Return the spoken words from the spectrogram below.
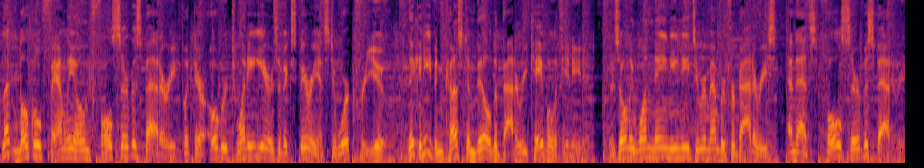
Let local family owned Full Service Battery put their over 20 years of experience to work for you. They can even custom build a battery cable if you need it. There's only one name you need to remember for batteries, and that's Full Service Battery.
